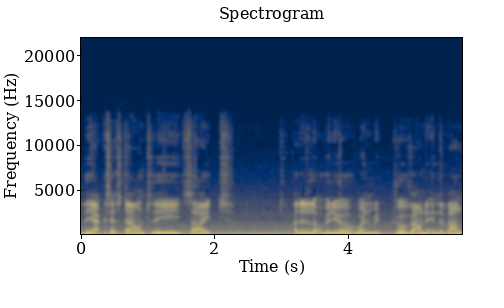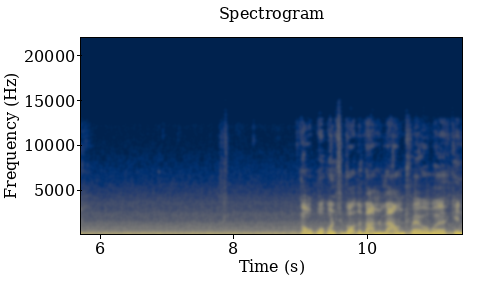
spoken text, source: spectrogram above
the access down to the site. I did a little video when we drove around it in the van. Oh once we brought the van round where we're working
